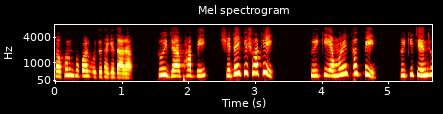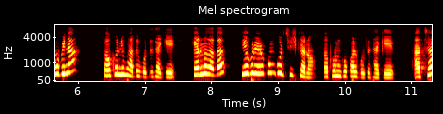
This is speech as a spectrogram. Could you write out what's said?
তখন গোপাল বলতে থাকে, দাঁড়া, তুই যা ভাববি, সেটাই কি সঠিক? তুই কি এমনই থাকবি? তুই কি চেঞ্জ হবি না? তখনই ভাদু বলতে থাকে, কেন দাদা, তুই আবার এরকম করছিস কেন? তখন গোপাল বলতে থাকে আচ্ছা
